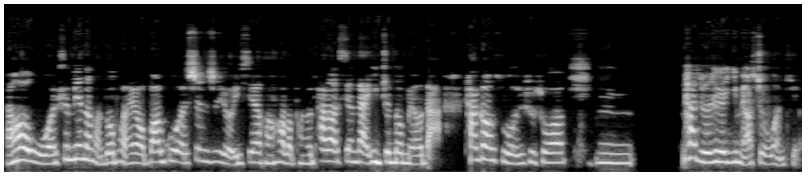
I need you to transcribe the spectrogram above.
然后我身边的很多朋友，包括甚至有一些很好的朋友，他到现在一针都没有打。他告诉我就是说，嗯，他觉得这个疫苗是有问题的，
